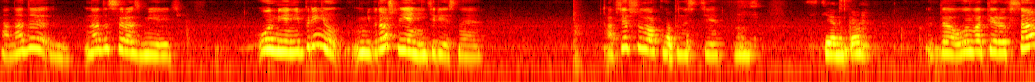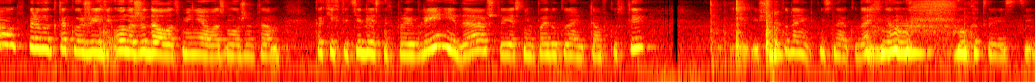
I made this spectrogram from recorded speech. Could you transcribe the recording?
А надо, надо соразмерить. Он меня не принял не потому, что я неинтересная, а все в совокупности. Стенка. Да, он, во-первых, сам привык к такой жизни, он ожидал от меня, возможно, там каких-то телесных проявлений, да, что я с ним пойду куда-нибудь там в кусты, еще куда-нибудь, не знаю, куда они там могут увезти.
